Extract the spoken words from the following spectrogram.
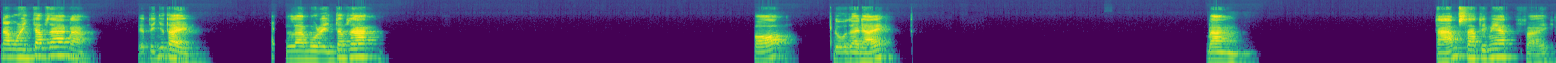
Là một hình tam giác nào. Để tính cho thầy. Là một hình tam giác. Có độ dài đáy. Bằng 8 cm phải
